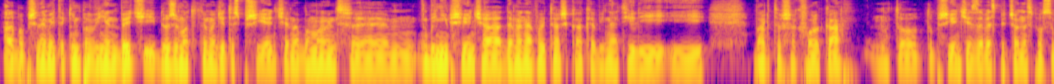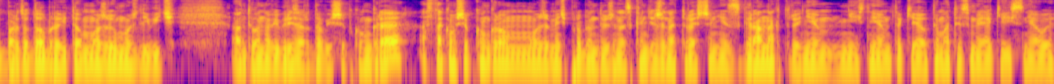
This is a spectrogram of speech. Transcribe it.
albo przynajmniej takim powinien być i dużym atutem będzie też przyjęcie, no bo mając em, w linii przyjęcia Demena Wojtaszka, Kevina Tilly i Bartosza Kwolka, no to, to przyjęcie jest zabezpieczone w sposób bardzo dobry i to może umożliwić Antuanowi Brizardowi szybką grę, a z taką szybką grą może mieć problem drużyna z Kędzierzyna, która jeszcze nie jest zgrana, której nie, nie istnieją takie automatyzmy, jakie istniały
